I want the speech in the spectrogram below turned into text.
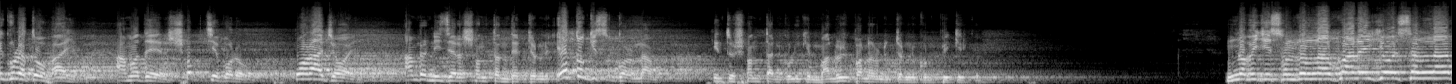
এগুলো তো ভাই আমাদের সবচেয়ে বড় পরাজয়। আমরা নিজেরা সন্তানদের জন্য এত কিছু করলাম, কিন্তু সন্তানগুলোকে মানুষ বানানোর জন্য কোন বিক্রি করি। নবীজি সাল্লাল্লাহু আলাইহি ওয়াসাল্লাম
